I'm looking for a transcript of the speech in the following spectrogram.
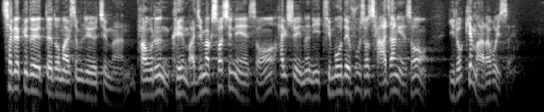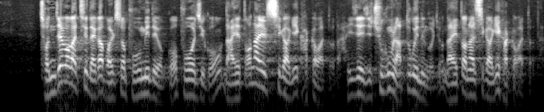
새벽 기도회 때도 말씀드렸지만 바울은 그의 마지막 서신에서 할 수 있는 이 디모데 후서 4장에서 이렇게 말하고 있어요. 전제와 같이 내가 벌써 부음이 되었고 부어지고 나의 떠날 시각이 가까웠도다. 이제 이제 죽음을 앞두고 있는 거죠. 나의 떠날 시각이 가까웠도다.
